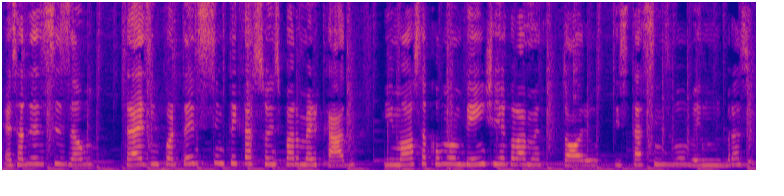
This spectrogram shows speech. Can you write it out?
Essa decisão traz importantes implicações para o mercado e mostra como o ambiente regulamentório está se desenvolvendo no Brasil.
